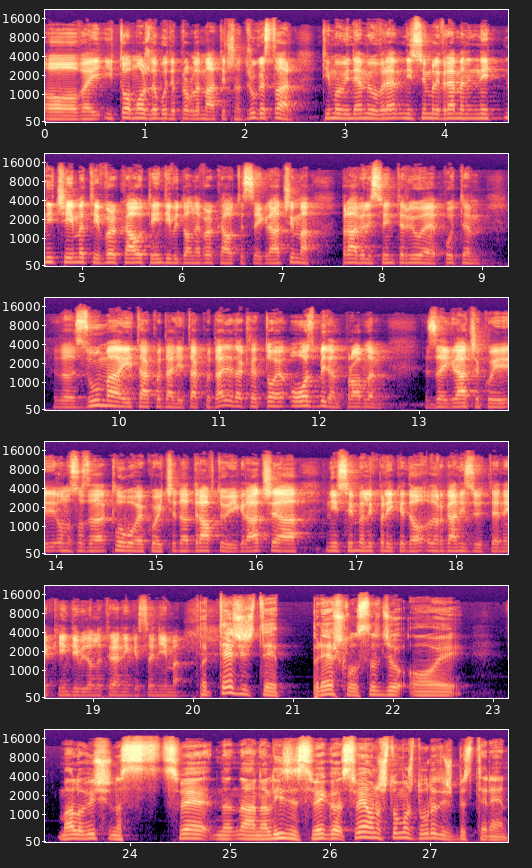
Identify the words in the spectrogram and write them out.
ovaj, i to može da bude problematično. Druga stvar, timovi nemaju vreme, nisu imali vremena, ni, ni će imati workoute, individualne workoute sa igračima, pravili su intervjue putem e, Zuma i tako dalje i tako dalje. Dakle, to je ozbiljan problem za igrače koji, odnosno za klubove koji će da draftuju igrače, a nisu imali prilike da organizuju te neke individualne treninge sa njima. Pa težište je prešlo, Srđo, ovaj, malo više na sve, na, na analize svega, sve ono što možeš da uradiš bez terena.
